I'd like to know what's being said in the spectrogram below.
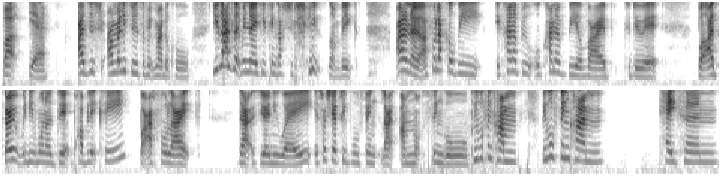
but yeah, I just I'm really doing something radical. You guys, let me know if you think I should do something. I don't know. I feel like it'll be it kind of be will kind of be a vibe to do it, but I don't really want to do it publicly. But I feel like that's the only way, especially as people think like I'm not single. People think I'm people think I'm taken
